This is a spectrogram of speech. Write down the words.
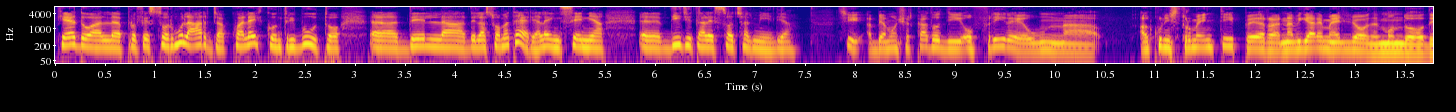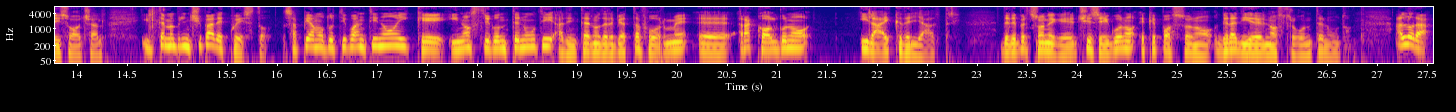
chiedo al professor Mulargia qual è il contributo eh, della, della, sua materia. Lei insegna eh, digital e social media. Sì, abbiamo cercato di offrire una alcuni strumenti per navigare meglio nel mondo dei social. Il tema principale è questo. Sappiamo tutti quanti noi che i nostri contenuti all'interno delle piattaforme eh, raccolgono i like degli altri delle persone che ci seguono e che possono gradire il nostro contenuto. Allora,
